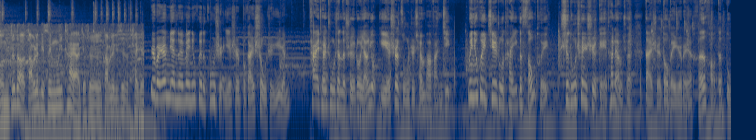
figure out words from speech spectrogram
我们知道 WBC 木伊泰啊，就是 WBC 的泰拳日本人面对卫宁辉的攻势也是不甘受制于人。泰拳出身的水落杨佑也是组织拳法反击，魏宁辉接住他一个扫腿，试图趁势给他两拳，但是都被日本人很好的躲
